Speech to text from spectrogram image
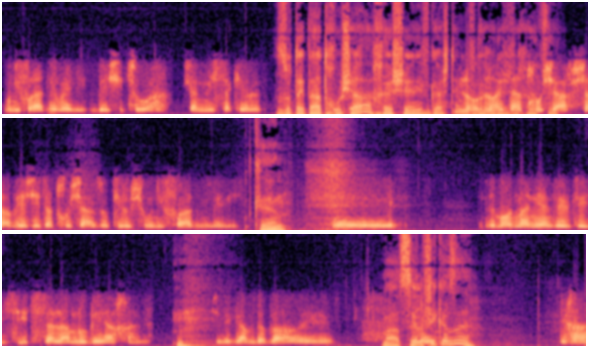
הוא נפרד ממני באיזושהי צורה, כשאני מסתכל. זאת הייתה התחושה אחרי שנפגשתם? לא, לא הייתה התחושה, עכשיו יש לי את התחושה הזו, כאילו שהוא נפרד ממני. כן. אה, זה מאוד מעניין, הצטלמנו ביחד, שזה גם דבר... אה, מה, סלפי כזה? סליחה?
